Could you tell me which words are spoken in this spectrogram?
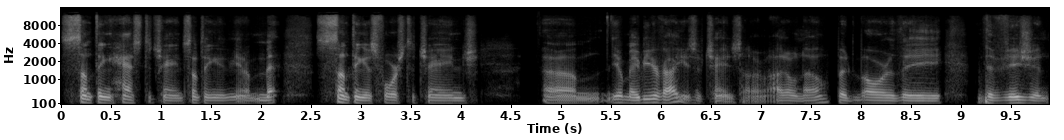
something has to change, something you know, something is forced to change um, you know maybe your values have changed I don't, I don't know but or the the vision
